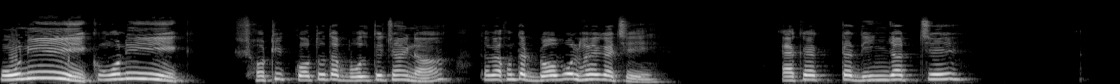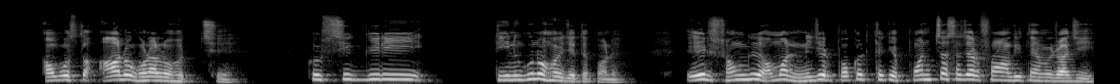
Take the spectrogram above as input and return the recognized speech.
অনেক অনেক। সঠিক কত তা বলতে চাই না, তবে এখন তার ডবল হয়ে গেছে। এক একটা দিন যাচ্ছে, অবস্থা আরও ঘোরালো হচ্ছে। খুব শিগগিরই তিনগুণও হয়ে যেতে পারে। এর সঙ্গে আমার নিজের পকেট থেকে পঞ্চাশ হাজার ফ্রাঁ দিতে আমি রাজি,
